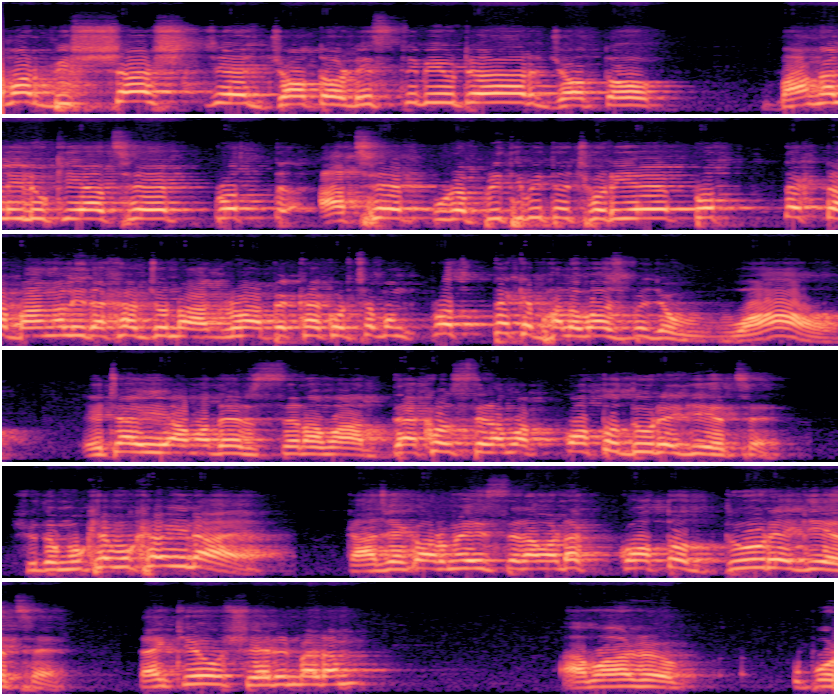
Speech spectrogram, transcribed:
আমার বিশ্বাস যে যত ডিস্ট্রিবিউটার যত বাঙালি লুকিয়ে আছে আছে পুরো পৃথিবীতে ছড়িয়ে প্রত্যেকটা বাঙালি দেখার জন্য আগ্রহ অপেক্ষা করছে এবং প্রত্যেকে ভালোবাসবে যে, ওয়াও, এটাই আমাদের সিনেমা। দেখো সিনেমা কত দূরে গিয়েছে শুধু মুখে মুখেই নয়, কাজে কর্মে এই সিনেমাটা কত দূরে গিয়েছে থ্যাংক ইউ শেরিন ম্যাডাম আমার উপর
